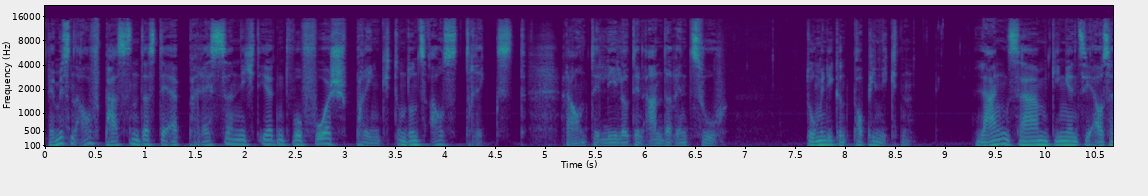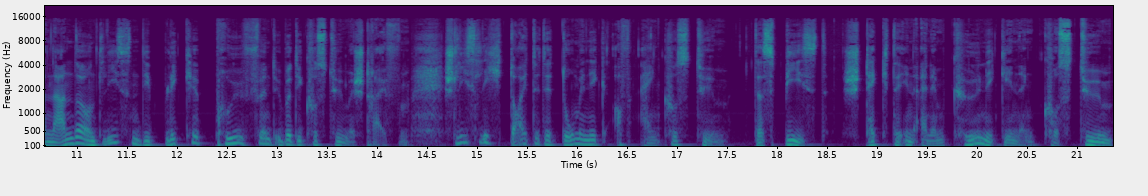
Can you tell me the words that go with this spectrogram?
wir müssen aufpassen, dass der Erpresser nicht irgendwo vorspringt und uns austrickst, raunte Lilo den anderen zu. Dominik und Poppy nickten. Langsam gingen sie auseinander und ließen die Blicke prüfend über die Kostüme streifen. Schließlich deutete Dominik auf ein Kostüm. Das Biest steckte in einem Königinnenkostüm,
